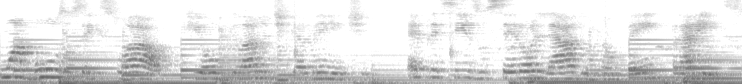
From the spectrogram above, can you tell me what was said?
Um abuso sexual que houve lá antigamente é preciso ser olhado também para isso.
